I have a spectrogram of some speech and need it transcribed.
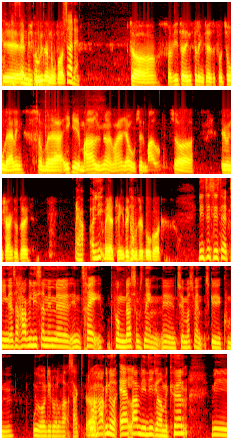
Ja, det er fandme vi skal godt. uddanne nogle folk. Sådan. Så, så vi har taget indstilling til at få to lærlinge, som er ikke meget yngre end mig. Jeg er jo selv meget ung, så det er jo en chance at tage. Ja, og lige, Men jeg tænker, det kommer til at gå godt. lige til sidst her, Dina, så har vi lige sådan en, øh, en tre punkter, som sådan en øh, tømmersvend skal kunne, udover det, du allerede har sagt. Ja. Ja. Du, har vi noget alder, vi er ligeglade med køn, vi,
